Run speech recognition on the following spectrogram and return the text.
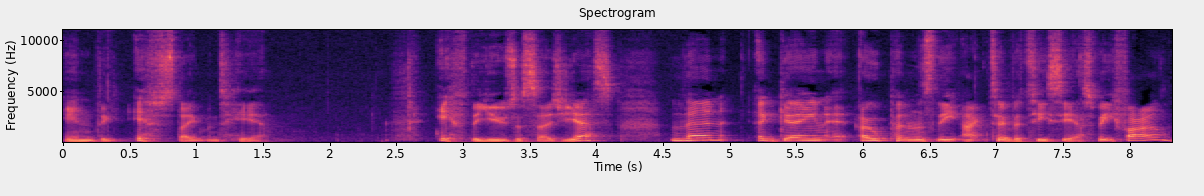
in the if statement here. If the user says yes, then again it opens the activity CSV file,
